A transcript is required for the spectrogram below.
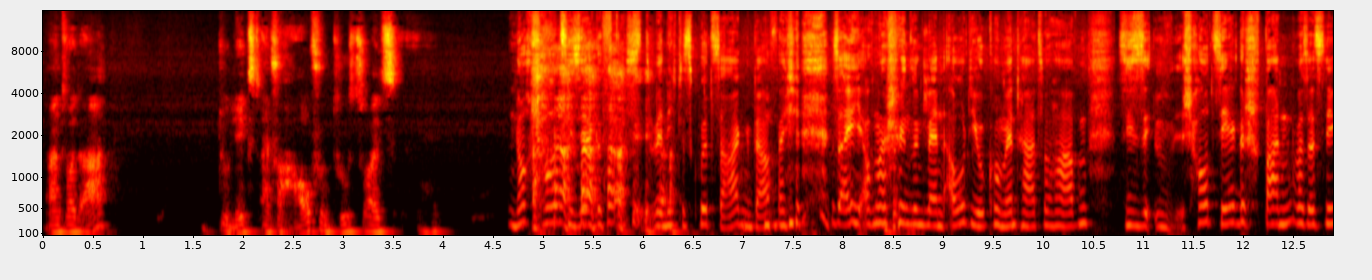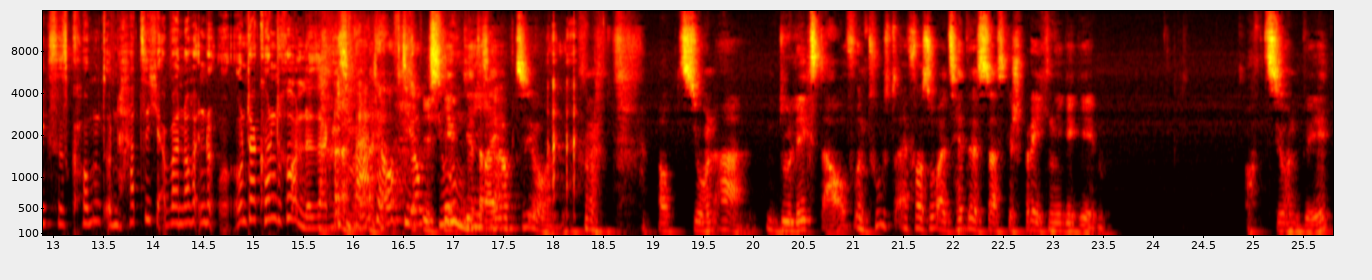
Antwort A. Du legst einfach auf und tust so, als noch schaut sie sehr gefasst, wenn ich das kurz sagen darf. Es ist eigentlich auch mal schön, so einen kleinen Audiokommentar zu haben. Sie schaut sehr gespannt, was als nächstes kommt und hat sich aber noch in, unter Kontrolle, sag ich mal. Ich warte auf die Option. Ich gebe dir drei Optionen. Option A. Du legst auf und tust einfach so, als hätte es das Gespräch nie gegeben. Option B.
